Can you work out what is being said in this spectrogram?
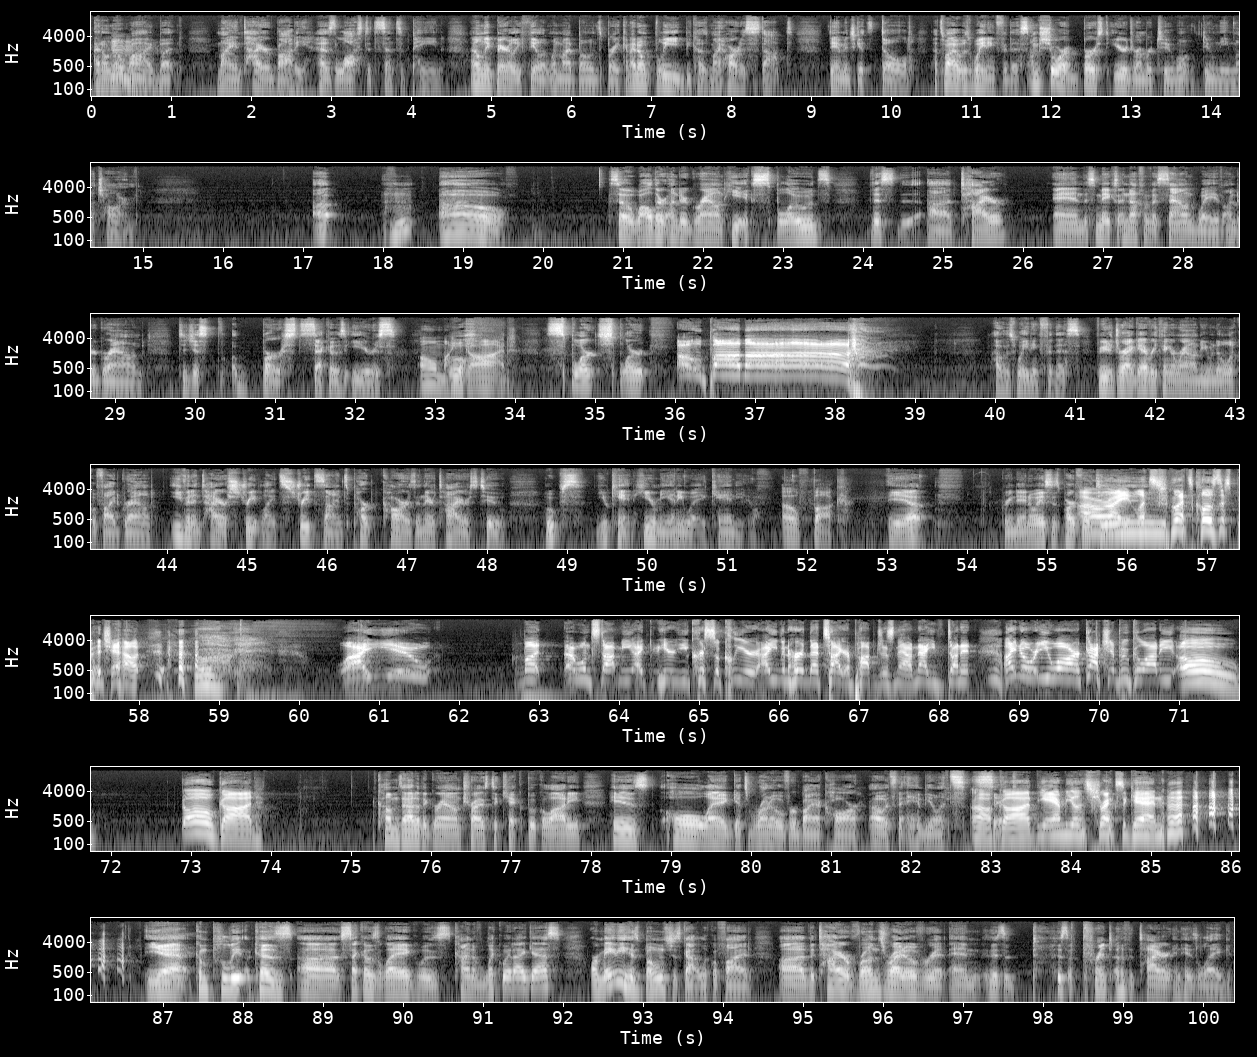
I don't know why, but my entire body has lost its sense of pain. I only barely feel it when my bones break, and I don't bleed because my heart has stopped. Damage gets dulled. That's why I was waiting for this. I'm sure a burst eardrum or two won't do me much harm. Uh, hmm. Oh. So while they're underground, he explodes this uh, tire, and this makes enough of a sound wave underground to just burst Secco's ears. Oh my Ugh. god. Splurt, splurt. Obama! I was waiting for this. For you to drag everything around you into liquefied ground. Even entire streetlights, street signs, parked cars, and their tires, too. Oops, you can't hear me anyway, can you? Oh fuck. Yep. Green Day and Oasis Part 14. All right, let's let's close this bitch out. okay. Why you? But that won't stop me. I can hear you crystal clear. I even heard that tire pop just now. Now you've done it. I know where you are. Gotcha, Bucalati. Oh. Oh God. Comes out of the ground, tries to kick Bucalati. His whole leg gets run over by a car. Oh, it's the ambulance. Oh Sick. God. The ambulance strikes again. Yeah, complete because uh, Secco's leg was kind of liquid, I guess, or maybe his bones just got liquefied. Uh, the tire runs right over it, and there's a there's a print of the tire in his leg.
